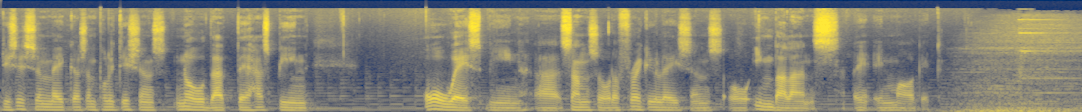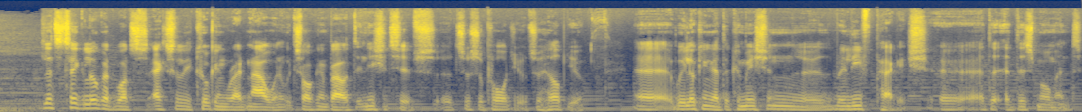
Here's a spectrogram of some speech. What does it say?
decision makers and politicians know that there has been always been uh, some sort of regulations or imbalance in, in market. Let's take a look at what's actually cooking right now when we're talking about initiatives uh, to support you, to help you. Uh, we're looking at the Commission uh, relief package uh, at, the, at, this moment.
